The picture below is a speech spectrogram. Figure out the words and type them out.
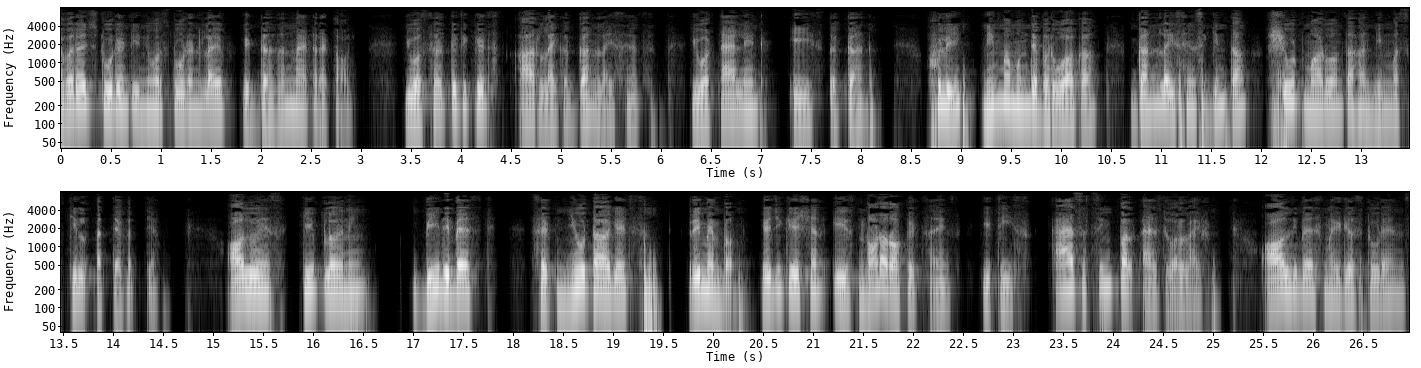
average student in your student life it doesn't matter at all your certificates are like a gun license your talent is the gun ಹುಲಿ ನಿಮ್ಮ ಮುಂದೆ ಬರುವಾಗ ಗನ್ ಲೈಸೆನ್ಸ್ಗಿಂತ ಶೂಟ್ ಮಾಡುವಂತಹ ನಿಮ್ಮ ಸ್ಕಿಲ್ ಅತ್ಯಗತ್ಯ. Always keep learning be the best set new targets. Remember, education is not a rocket science. It is as simple as your life. All the best, my dear students.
